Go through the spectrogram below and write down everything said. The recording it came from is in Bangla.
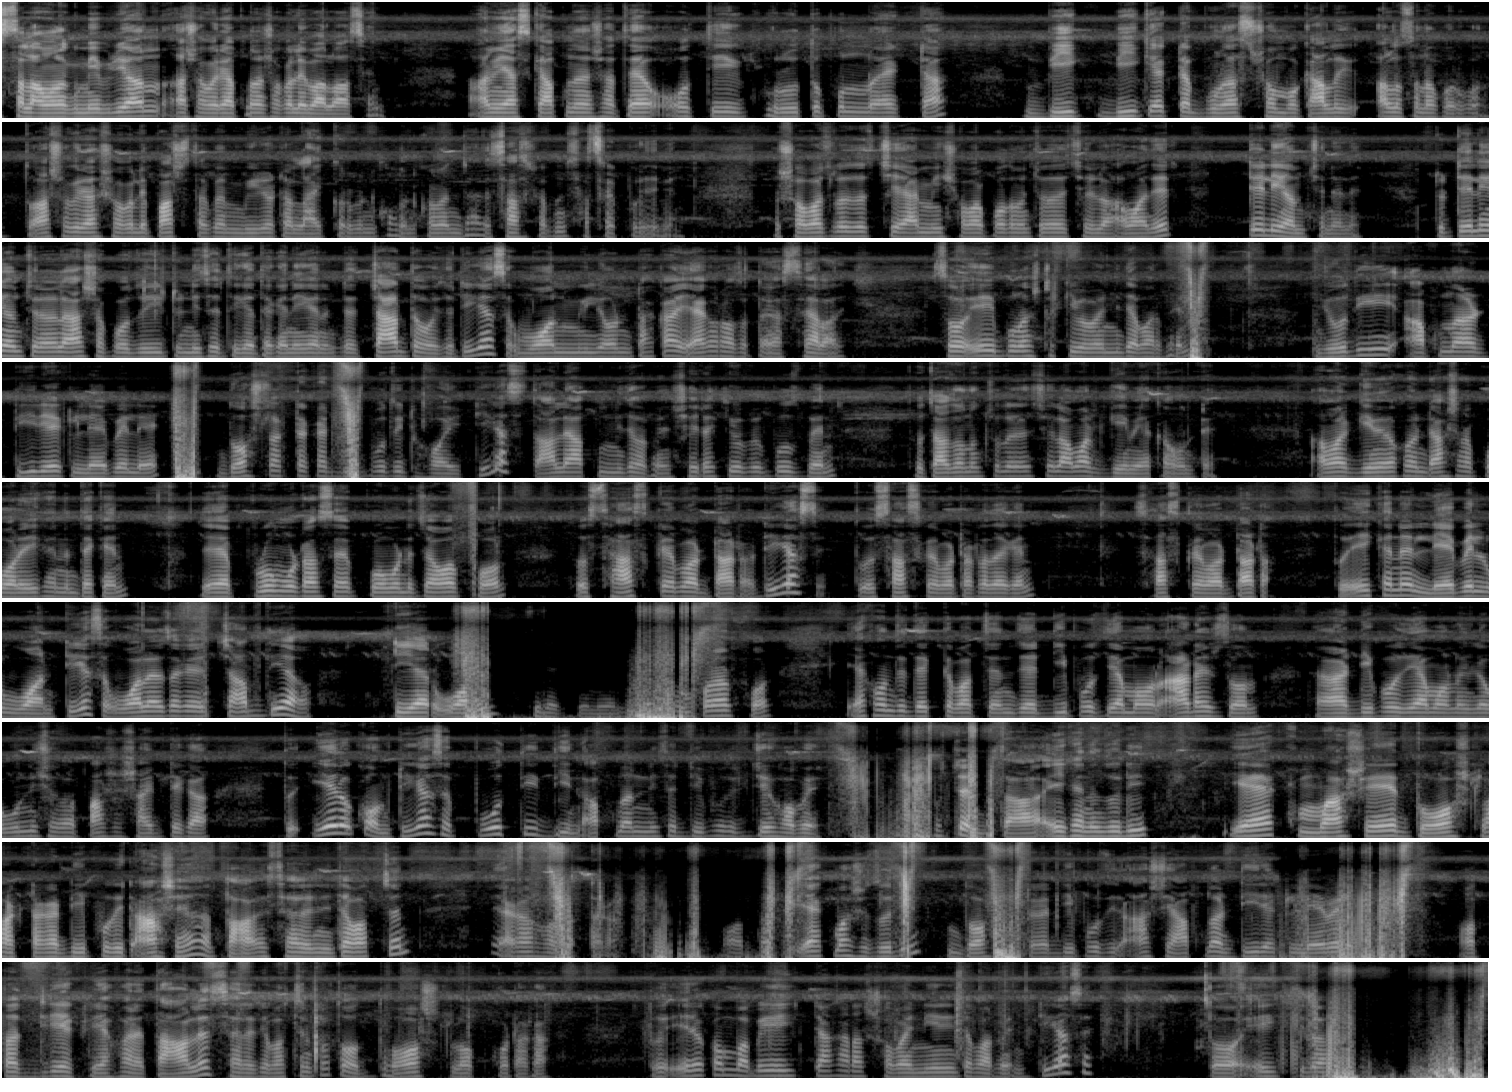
আসসালামু আলাইকুম ইব্রিয়ান আশা করি আপনারা সকলে ভালো আছেন। আমি আজকে আপনাদের সাথে অতি গুরুত্বপূর্ণ একটা বিগ বিগ একটা বোনাস সম্পর্কে আলো, আলোচনা করব। তো আশা করি সকলে পাশে থাকবেন, ভিডিওটা লাইক করবেন কমেন্ট করবেন যাদের সাবস্ক্রাইব সাবস্ক্রাইব করে দেবেন। তো সবার চলে যাচ্ছে, আমি সবার প্রথমে চলে যাচ্ছিল আমাদের টেলিগ্রাম চ্যানেলে তো টেলিগ্রাম চ্যানেলে আসার পর যদি একটু নিচের দিকে দেখেন, এখানে একটা চার দেওয়া হয়েছে, ঠিক আছে? ওয়ান মিলিয়ন টাকা এগারো হাজার টাকা স্যালারি সো এই বোনাসটা কীভাবে নিতে পারবেন? যদি আপনার ডিরেক্ট লেভেলে দশ লাখ টাকার ডিপোজিট হয়, ঠিক আছে? তাহলে আপনি নিতে পারবেন। সেটা কীভাবে বুঝবেন? তো তার জন্য চলে যাচ্ছিল আমার গেম অ্যাকাউন্টে আমার গেম অ্যাকাউন্টে আসার পরে এখানে দেখেন যে প্রোমোট আছে প্রোমোটে যাওয়ার পর তো সাবস্ক্রাইবার ডাটা ঠিক আছে? তো সাবস্ক্রাইবার ডাটা দেখেন সাবস্ক্রাইবার ডাটা তো এইখানে লেভেল ওয়ান ঠিক আছে? ওয়ালের জায়গায় চাপ দিয়া টিয়ার ওয়ান সিলেক্ট করে এরকম করার পর এখন যে দেখতে পাচ্ছেন যে ডিপোজিট অ্যামাউন্ট আঠাশ জন ডিপোজিট অ্যামাউন্ট হইল উনিশ হাজার পাঁচশো ষাট টাকা। তো এরকম, ঠিক আছে? প্রতিদিন আপনার নিচে ডিপোজিট যে হবে, বুঝছেন? তা এখানে যদি এক মাসে দশ লাখ টাকা ডিপোজিট আসে হ্যাঁ তাহলে স্যালারি নিতে পারছেন এগারো হাজার টাকা। অর্থাৎ এক মাসে যদি দশ লাখ টাকা ডিপোজিট আসে আপনার ডিরেক্ট লেভেলে অর্থাৎ ডিরেক্ট রেফারে তাহলে স্যালারি পাচ্ছেন কত? দশ লক্ষ টাকা। তো এরকমভাবে এই টাকাটা সবাই নিয়ে নিতে পারবেন, ঠিক আছে? তো এই ছিল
